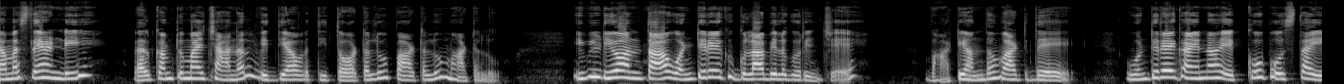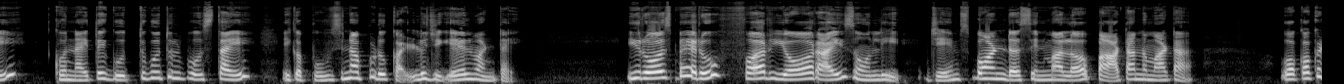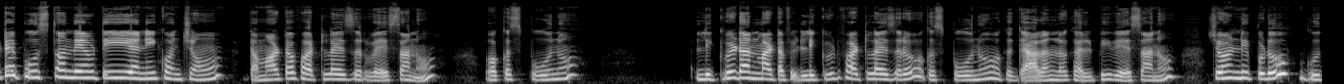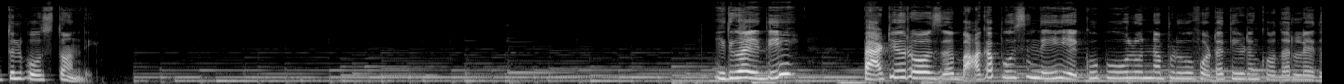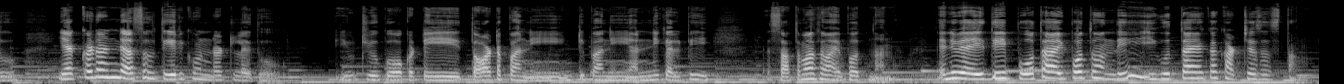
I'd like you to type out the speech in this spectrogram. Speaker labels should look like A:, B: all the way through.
A: నమస్తే అండి. Welcome to my channel Vidyavathi తోటలు పాటలు మాటలు. ఈ వీడియో అంతా ఒంటిరేకు గులాబీల గురించే. వాటి అందం వాటిదే. ఒంటిరేకు అయినా ఎక్కువ పూస్తాయి కొన్ని అయితే గుత్తు గుత్తులు పూస్తాయి ఇక పూసినప్పుడు కళ్ళు జిగేలమంటాయి ఈ రోజు పేరు for your eyes only. James Bond సినిమాలో పాట అన్నమాట. ఒక్కొక్కటే పూస్తుంది ఏమిటి అని కొంచెం టమాటో ఫర్టిలైజర్ వేసాను. ఒక స్పూను లిక్విడ్ అనమాట లిక్విడ్ ఫర్టిలైజర్ ఒక స్పూను ఒక గ్యాలన్లో కలిపి వేసాను. చూడండి ఇప్పుడు గుత్తులు పూస్తోంది. ఇదిగో ఇది ప్యాటియో రోజ్. బాగా పూసింది. ఎక్కువ పువ్వులు ఉన్నప్పుడు ఫోటో తీయడం కుదరలేదు. ఎక్కడండి అసలు తీరిక ఉండట్లేదు. యూట్యూబ్ ఒకటి తోట పని ఇంటి పని అన్నీ కలిపి సతమతం అయిపోతున్నాను. ఎనివే ఇది పూత అయిపోతుంది. ఈ గుత్తాయాక కట్ చేసేస్తాను.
